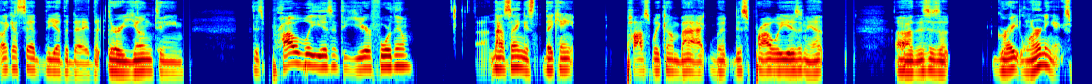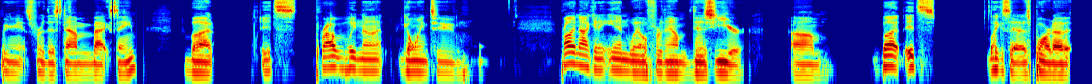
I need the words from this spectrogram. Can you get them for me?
like I said the other day, they're, they're a young team. This probably isn't the year for them. Uh, not saying it's they can't possibly come back, but this probably isn't it. Uh, this is a great learning experience for this Diamondbacks team, but it's probably not going to probably not going to end well for them this year. Um, but it's like I said, it's part of it.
